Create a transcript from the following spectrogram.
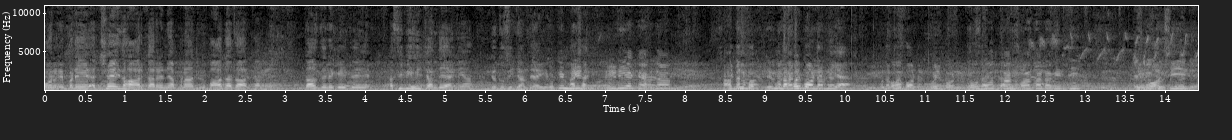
ਔਰ ਇਹ ਬੜੇ ਅੱਛੇ ਇਜ਼ਹਾਰ ਕਰ ਰਹੇ ਨੇ ਆਪਣਾ ਜਜ਼ਬਾਤ ਦਾ ਇਜ਼ਹਾਰ ਕਰ ਰਹੇ ਨੇ। ਦੱਸਦੇ ਨੇ ਕਿ ਤੇ ਅਸੀਂ ਵੀ ਇਹੀ ਚਾਹੁੰਦੇ ਹੈਗੇ ਆ ਜੋ ਤੁਸੀਂ ਚਾਹੁੰਦੇ ਹੈਗੇ। ਕਿਉਂਕਿ ਜੀ। ਮੀਡੀਆ ਇੱਕ ਇਹੋ ਜਿਹਾ ਸਾਧਨ ਉਹਦਾ ਕੋਈ ਦੁਨੀਆ ਨਹੀਂ ਹੈ। ਉਹਦਾ ਕੋਈ ਨਹੀਂ ਕੋਈ border ਬਹੁਤ ਬਹੁਤ ਧੰਨਵਾਦ ਤੁਹਾਡਾ ਵੀਰ ਜੀ। ਜੀ ਬਹੁਤ ਸ਼ੁਕਰੀਆ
